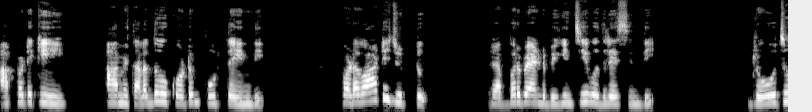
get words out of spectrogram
అప్పటికి ఆమె తలదూవుకోవటం పూర్తయింది. పొడవాటి జుట్టు రబ్బర్ బ్యాండ్ బిగించి వదిలేసింది. రోజు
